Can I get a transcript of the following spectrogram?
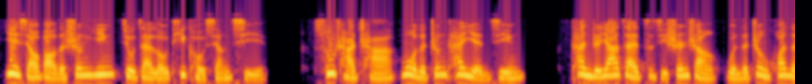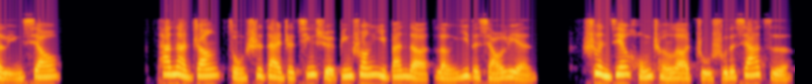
叶小宝的声音就在楼梯口响起。苏茶茶蓦地睁开眼睛，看着压在自己身上吻得正欢的凌霄，他那张总是带着清雪冰霜一般的冷意的小脸，瞬间红成了煮熟的虾子。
